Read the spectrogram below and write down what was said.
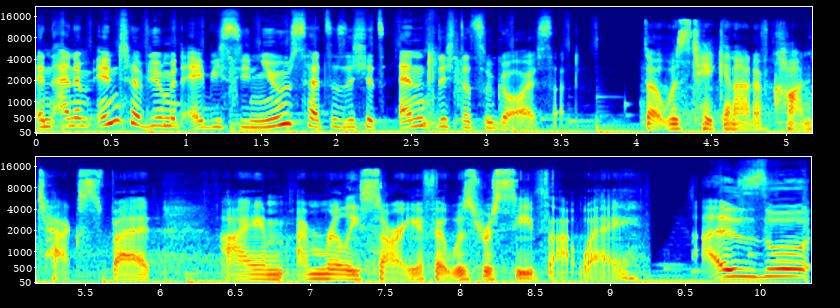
In einem Interview mit ABC News hat sie sich jetzt endlich dazu geäußert. That was taken out of context, but I'm, I'm really sorry if it was received that way. Also,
